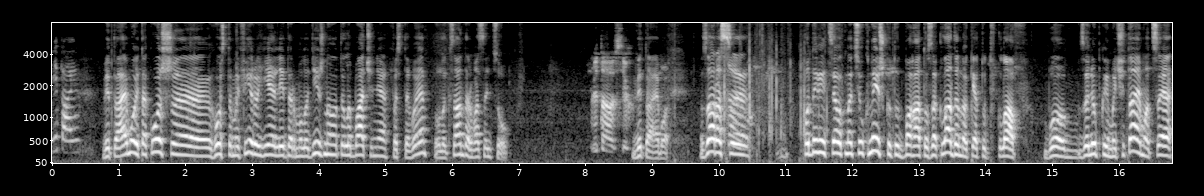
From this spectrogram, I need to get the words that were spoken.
Вітаю. Вітаємо. І також е, гостем ефіру є лідер молодіжного телебачення ФСТВ Олександр Васильцов. Вітаю всіх. Вітаємо. Зараз е, подивіться от на цю книжку. Тут багато закладинок. Я тут вклав, бо залюбки ми читаємо. Це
